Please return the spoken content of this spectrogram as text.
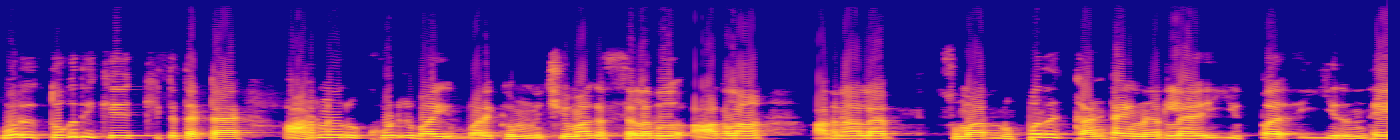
ஒரு தொகுதிக்கு கிட்டத்தட்ட அறுநூறு கோடி ரூபாய் வரைக்கும் நிச்சயமாக செலவு ஆகலாம். அதனால சுமார் முப்பது கண்டெய்னர்ல இப்ப இருந்தே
